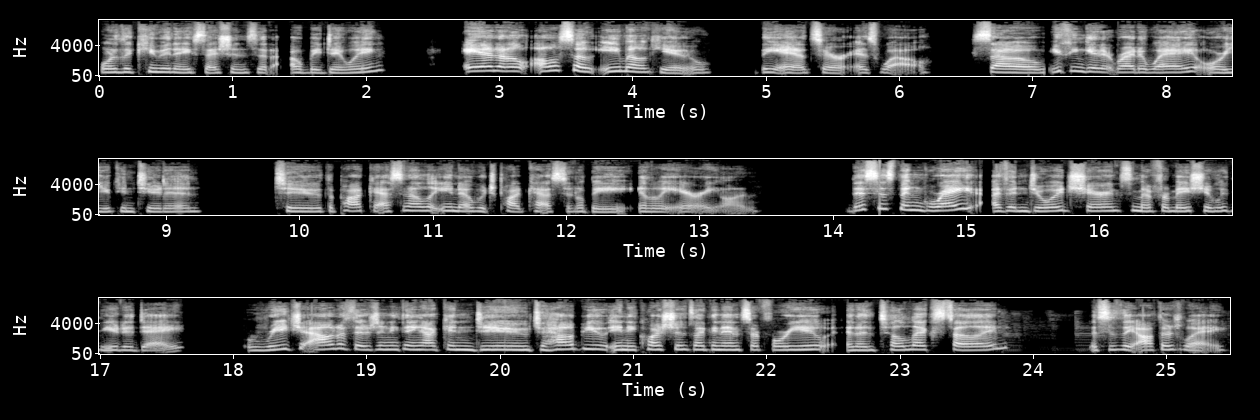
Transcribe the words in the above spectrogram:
one of the Q&A sessions that I'll be doing. And I'll also email you the answer as well. So you can get it right away or you can tune in to the podcast and I'll let you know which podcast it'll be it'll be airing on. This has been great. I've enjoyed sharing some information with you today. Reach out if there's anything I can do to help you, any questions I can answer for you. And until next time, this is the author's way.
